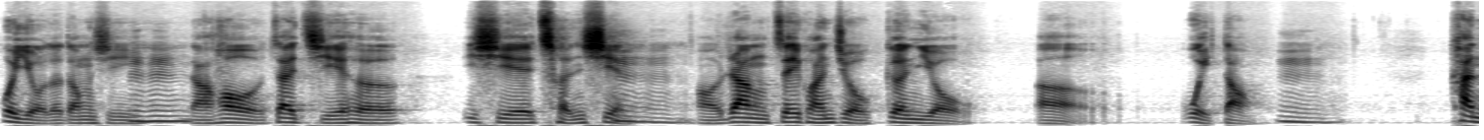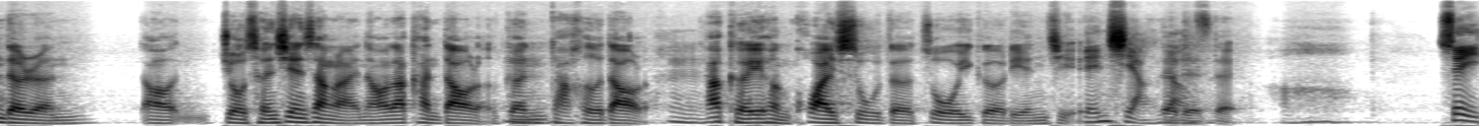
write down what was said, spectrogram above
会有的东西，嗯、然后再结合一些呈现，嗯、哦，让这款酒更有呃味道。嗯，看的人哦，酒呈现上来，然后他看到了，跟他喝到了，嗯，他可以很快速的做一个连接联想，对对对。所以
